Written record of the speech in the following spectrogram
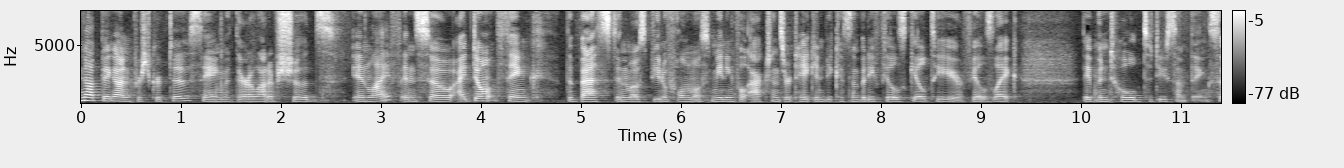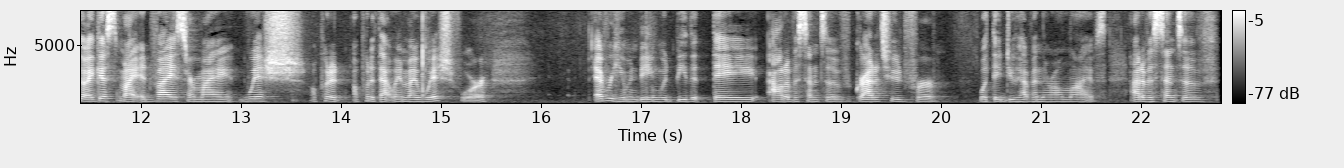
I'm not big on prescriptive, saying that there are a lot of shoulds in life, and so I don't think the best and most beautiful and most meaningful actions are taken because somebody feels guilty or feels like they've been told to do something. So I guess my advice or my wish, I'll put it I'll put it that way, my wish for every human being would be that they out of a sense of gratitude for what they do have in their own lives, out of a sense of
